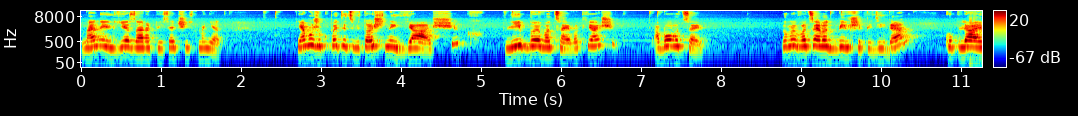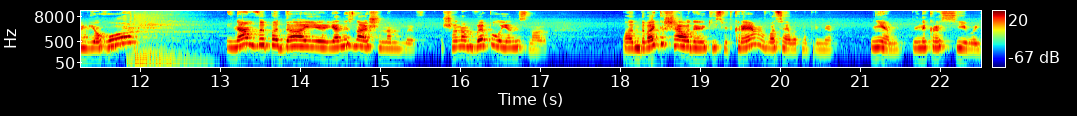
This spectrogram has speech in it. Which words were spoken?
У мене є зараз 56 монет. Я можу купити цвіточний ящик, либо в оцей от ящик, або в оцей. Думаю, в оцей от більше підійде. Купляємо його. І нам випадає. Я не знаю, що нам вип... Що нам випало, я не знаю. Ладно, давайте ще один якийсь відкриємо. В оцей от, наприклад. Ні, він не красивий.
